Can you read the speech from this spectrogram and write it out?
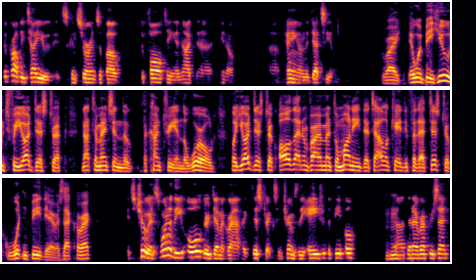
They'll probably tell you it's concerns about defaulting and not, you know, paying on the debt ceiling. Right. It would be huge for your district, not to mention the, the country and the world. But your district, all that environmental money that's allocated for that district wouldn't be there. Is that correct? It's true. It's one of the older demographic districts in terms of the age of the people mm-hmm. uh, that I represent.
